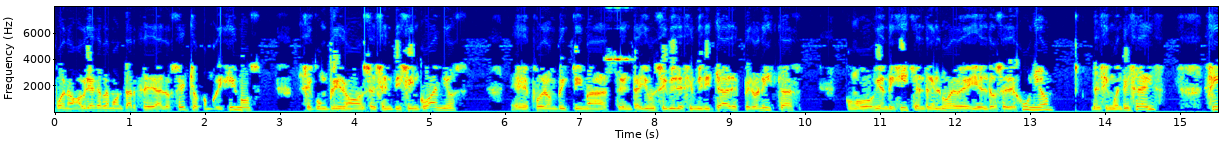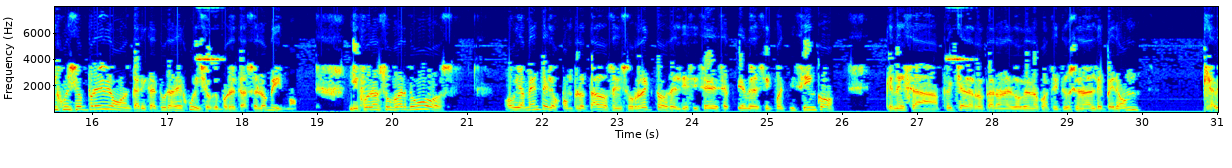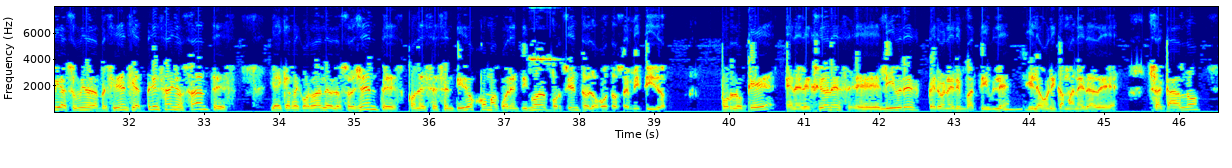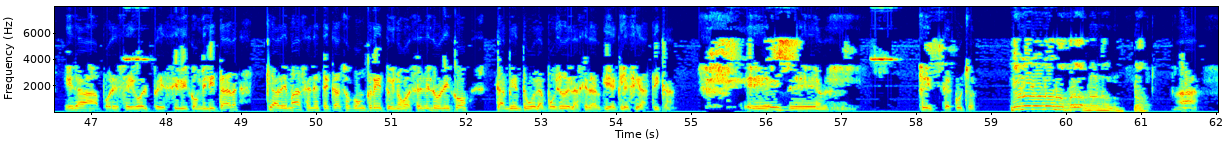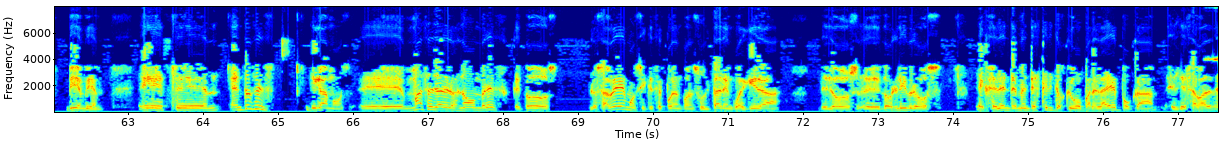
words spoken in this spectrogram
bueno, habría que remontarse a los hechos, como dijimos, se cumplieron 65 años, eh, fueron víctimas 31 civiles y militares peronistas, como vos bien dijiste, entre el 9 y el 12 de junio del 56, sin juicio previo o en caricaturas de juicio, que por el caso es lo mismo. Y fueron sus verdugos, obviamente, los complotados insurrectos del 16 de septiembre del 55, que en esa fecha derrocaron el gobierno constitucional de Perón, que había asumido la presidencia tres años antes, y hay que recordarle a los oyentes, con el 62,49% de los votos emitidos por lo que en elecciones eh, libres Perón era imbatible y la única manera de sacarlo era por ese golpe cívico-militar que además en este caso concreto, y no va a ser el único, también tuvo el apoyo de la jerarquía eclesiástica. Este, sí, te escucho. No, no, no, no, no, perdón, no, no, no. Ah, bien, bien. Este, entonces, digamos, eh, más allá de los nombres, que todos lo sabemos y que se pueden consultar en cualquiera de los eh, dos libros excelentemente escritos que hubo para la época, el de,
